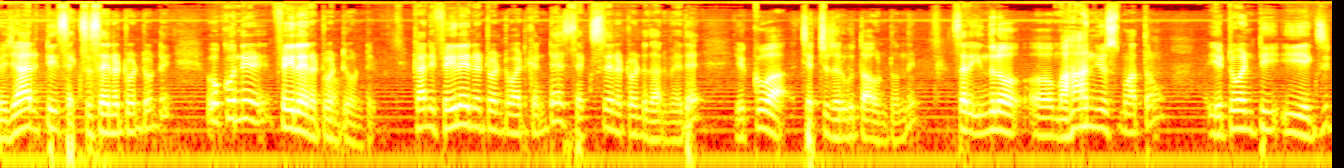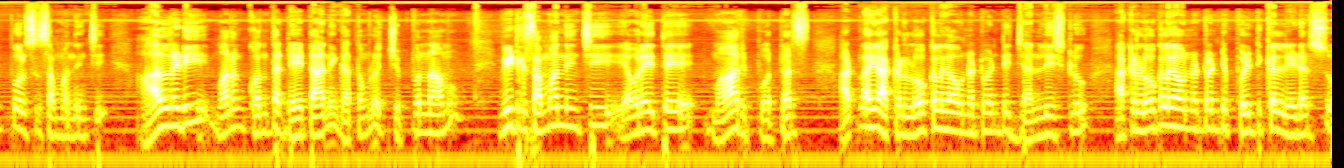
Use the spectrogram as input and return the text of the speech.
మెజారిటీ సక్సెస్ అయినటువంటి ఉంటాయి కొన్ని ఫెయిల్ అయినటువంటి ఉంటాయి. కానీ ఫెయిల్ అయినటువంటి వాటికంటే సక్సెస్ అయినటువంటి దాని మీదే ఎక్కువ చర్చ జరుగుతూ ఉంటుంది. సరే ఇందులో మహా న్యూస్ మాత్రం ఎటువంటి ఈ ఎగ్జిట్ పోల్స్కి సంబంధించి ఆల్రెడీ మనం కొంత డేటాని గతంలో చెప్పున్నాము. వీటికి సంబంధించి ఎవరైతే మా రిపోర్టర్స్ అట్లాగే అక్కడ లోకల్గా ఉన్నటువంటి జర్నలిస్టులు అక్కడ లోకల్గా ఉన్నటువంటి పొలిటికల్ లీడర్సు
